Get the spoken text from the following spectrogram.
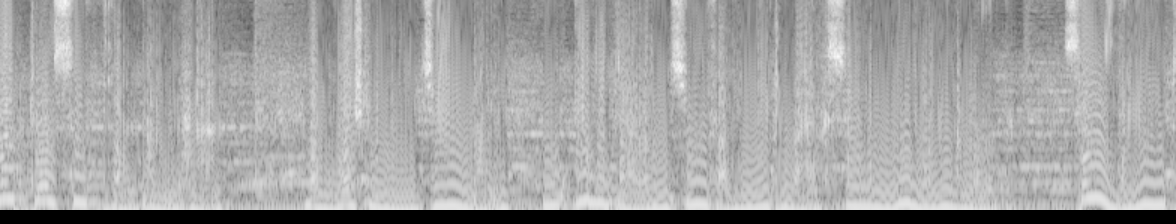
Dr. Satya Brahma, the visionary chairman and editor-in-chief of Network 7 Media Group, says that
